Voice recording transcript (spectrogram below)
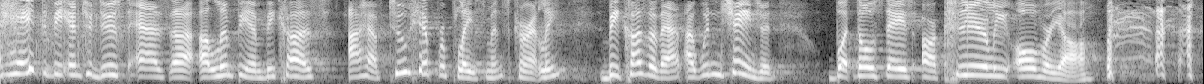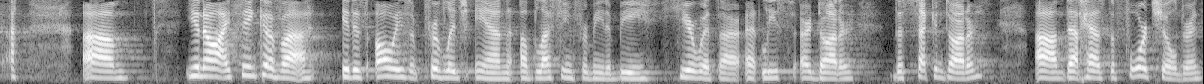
hate to be introduced as an Olympian because I have two hip replacements currently. Because of that, I wouldn't change it, but those days are clearly over, y'all. um, you know, I think of uh, it is always a privilege and a blessing for me to be here with our, at least our daughter, the second daughter, um, that has the four children.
